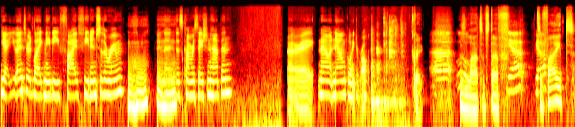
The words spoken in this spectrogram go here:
yeah, you entered like maybe five feet into the room, mm-hmm. and then mm-hmm. this conversation happened. All right, now now I'm going to roll. Great. There's lots of stuff Yep, to yep, fight.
